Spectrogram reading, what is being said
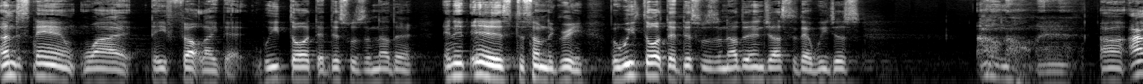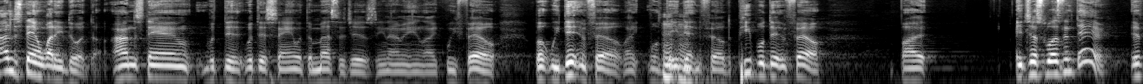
understand why they felt like that. We thought that this was another, and it is to some degree, but we thought that this was another injustice that we just. I don't know, man. Uh, I understand why they do it though. I understand what the what they're saying, what the message is. You know what I mean? Like we failed, but we didn't fail. Like well, they didn't fail. The people didn't fail, but it just wasn't there. If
